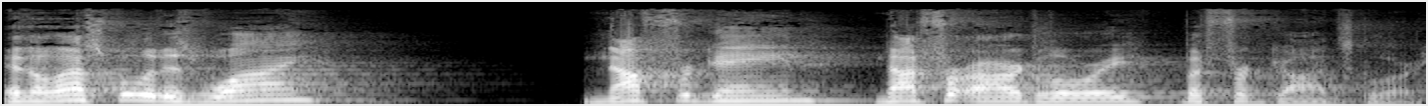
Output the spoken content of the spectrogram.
And the last bullet is why? Not for gain, not for our glory, but for God's glory.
